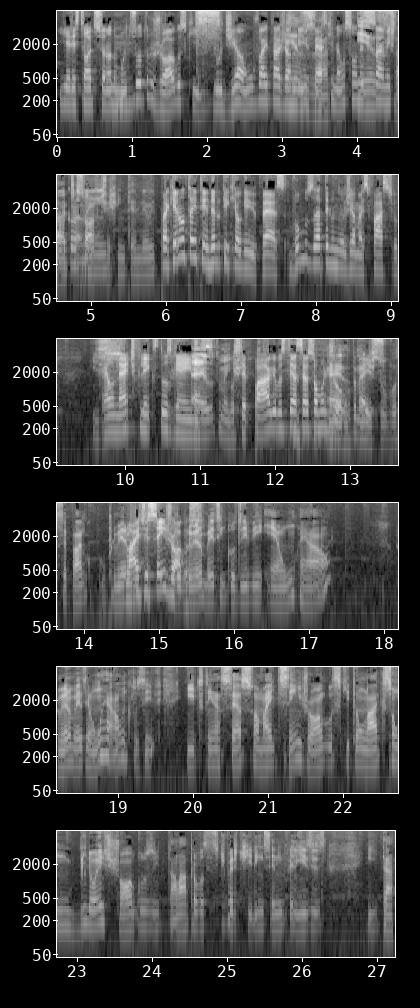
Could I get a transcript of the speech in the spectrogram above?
E eles estão adicionando muitos outros jogos que do dia 1 vai estar já no Game Pass Exato, que não são necessariamente da Microsoft. Entendeu? Pra quem não tá entendendo o que que é o Game Pass, vamos usar a terminologia mais fácil. Isso. É o Netflix dos games. É, exatamente. Você paga e você tem acesso a um monte de É, jogo. exatamente. É isso. Tu- você paga o primeiro Mais de 100 O jogos. primeiro mês, inclusive, é um real. Primeiro mês é um real, inclusive. E tu tem acesso a mais de 100 jogos que estão lá, que são bilhões de jogos. E tá lá pra vocês se divertirem, serem felizes. E tá.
